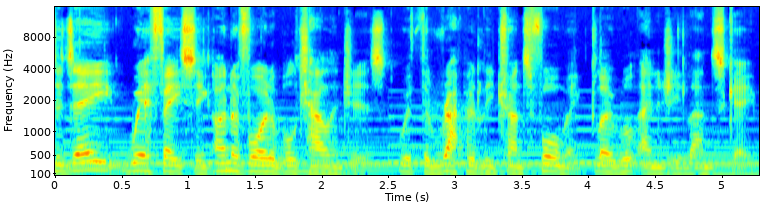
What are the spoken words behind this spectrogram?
Today, we're facing unavoidable challenges with the rapidly transforming global energy landscape.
